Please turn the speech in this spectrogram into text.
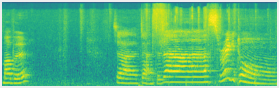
마블. 짜잔 짜잔 쓰레기통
